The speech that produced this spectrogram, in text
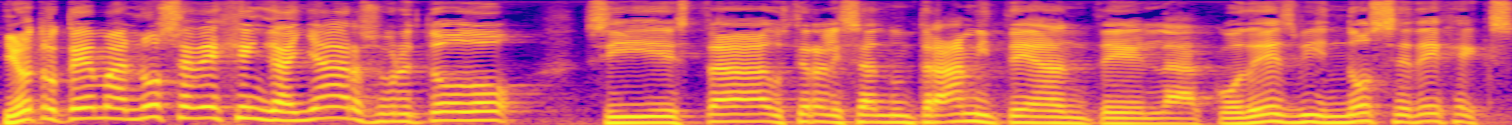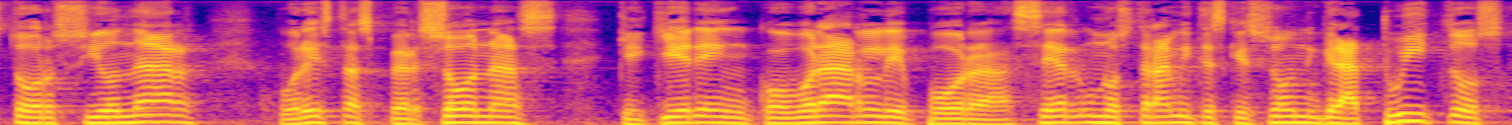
Y en otro tema, no se deje engañar, sobre todo si está usted realizando un trámite ante la CODESBI, no se deje extorsionar por estas personas que quieren cobrarle por hacer unos trámites que son gratuitos.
